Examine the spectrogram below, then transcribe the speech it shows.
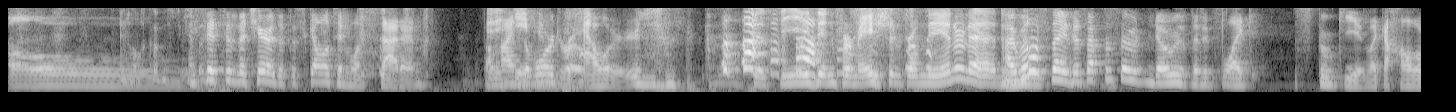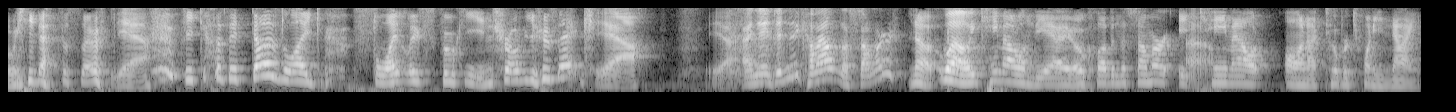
Oh. It all comes together. he sits in the chair that the skeleton once sat in and it behind gave the wardrobe. him powers to seize information from the internet. I will say this episode knows that it's like spooky and like a Halloween episode Yeah, because it does like slightly spooky intro music. yeah, yeah. And it didn't it come out in the summer? No, well, it came out on the AIO Club in the summer. It Oh. came out on October 29th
